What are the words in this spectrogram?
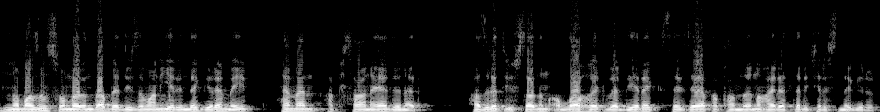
Namazın sonlarında Bediüzzaman'ı yerinde göremeyip hemen hapishaneye döner. Hazreti Üstad'ın Allahu Ekber diyerek secdeye kapandığını hayretler içerisinde görür.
